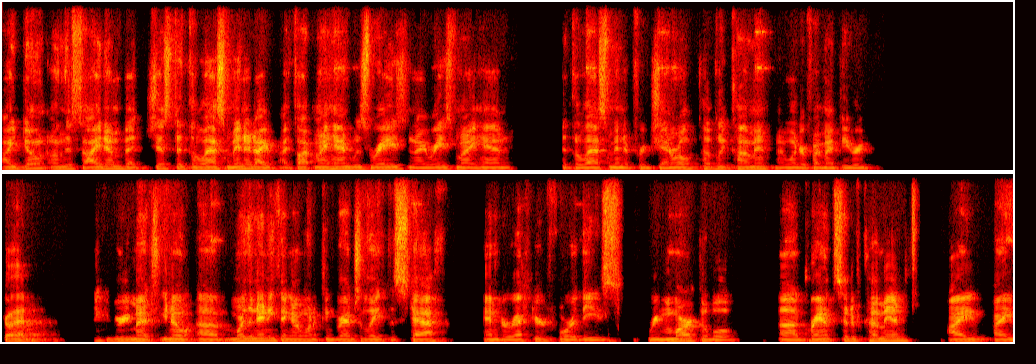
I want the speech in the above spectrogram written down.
I don't on this item, but just at the last minute, I, I thought my hand was raised and I raised my hand at the last minute for general public comment. I wonder if I might be heard. Go ahead. Thank you very much. You know, uh, more than anything, I want to congratulate the staff and director for these remarkable uh, grants that have come in. I, I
